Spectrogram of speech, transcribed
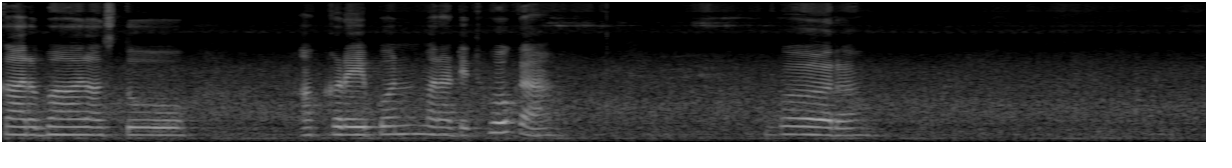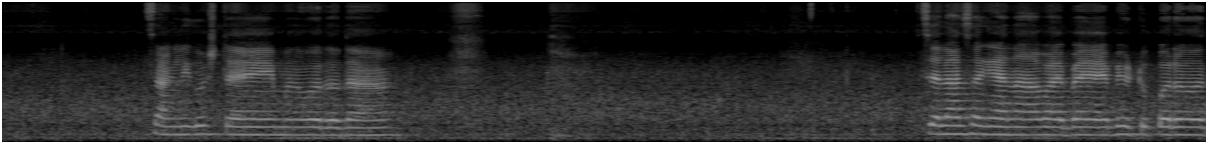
कारभार असतो. आकडे पण मराठीत. हो का? बरं. चांगली गोष्ट आहे मनोहर दादा. चला सगळ्यांना बाय बाय भेटू परत.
